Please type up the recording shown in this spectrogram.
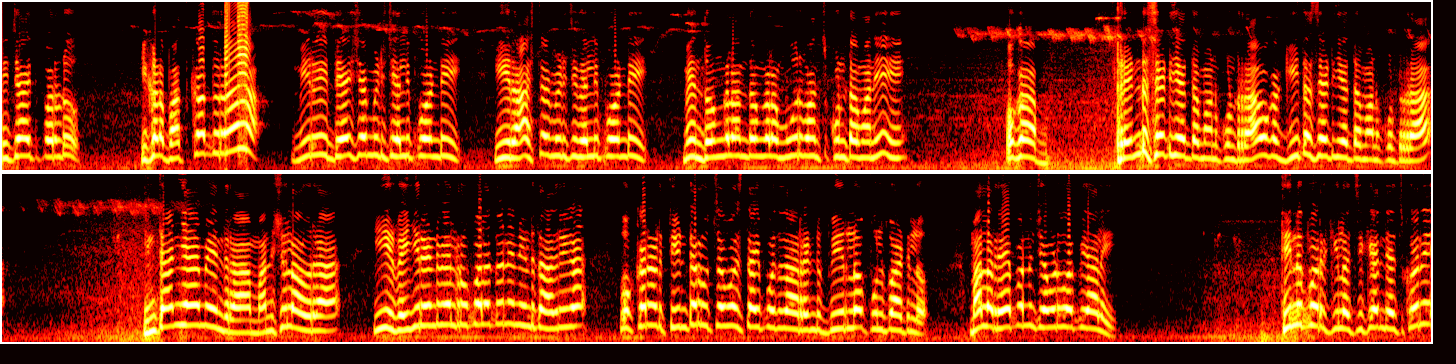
నిజాయితీపరుడు ఇక్కడ బతకద్దురా. మీరు ఈ దేశం విడిచి వెళ్ళిపోండి ఈ రాష్ట్రం విడిచి వెళ్ళిపోండి. మేము దొంగలం దొంగల మూరు పంచుకుంటామని ఒక ట్రెండ్ సెట్ చేద్దాం అనుకుంటురా ఒక గీత సెట్ చేద్దాం అనుకుంటురా. ఇంత అన్యాయం ఏందిరా మనుషులు అవరా? ఈ వెయ్యి రెండు వేల రూపాయలతోనే నిండుతుంది అదిగా ఒక్కనాడు తింటారు ఉచ్చబోస్తే అయిపోతుంది ఆ రెండు బీర్లో ఫుల్ పార్టీలో మళ్ళీ రేపటి నుంచి ఎవడు పంపించాలి తినుపరు కిలో చికెన్ తెచ్చుకొని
